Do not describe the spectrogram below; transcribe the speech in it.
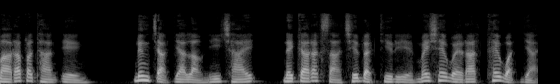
มารับประทานเอง เนื่องจากยาเหล่านี้ใช้ในการรักษาเชื้อแบคทีเรียไม่ใช่ไวรัสไข้หวัดใหญ่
